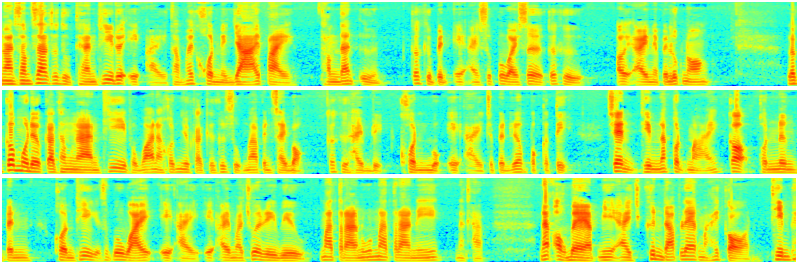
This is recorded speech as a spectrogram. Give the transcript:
งานซ้ำซากจะถูกแทนที่ด้วย AI ทำให้คนเนี่ยย้ายไปทำด้านอื่น ก็คือเป็น AI supervisor ก็คือเอา AI เนี่ยเป็นลูกน้อง แล้วก็โมเดลการทำงานที่ผมว่าอนาคตมีโอกาสเกิดขึ้นสูงมากเป็นไซบอร์กก็คือไฮบริดคนบวก AI จะเป็นเรื่องปกติ เช่น ทีมนักกฎหมายก็คนหนึงเป็นคนที่ซูเปอร์ไว s e AI AI มาช่วยรีวิว มาตรานู้นมาตรานี้นะครับ นักออกแบบมี AI ขึ้นดับแรกมาให้ก่อน ทีมแพ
